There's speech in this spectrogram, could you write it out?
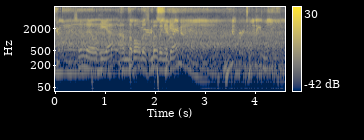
Goal 2-0 here, and the ball is for moving again. Number 21.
